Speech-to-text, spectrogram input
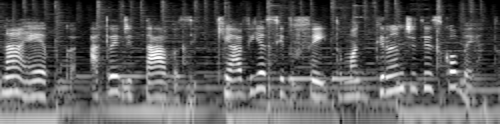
Na época, acreditava-se que havia sido feita uma grande descoberta,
